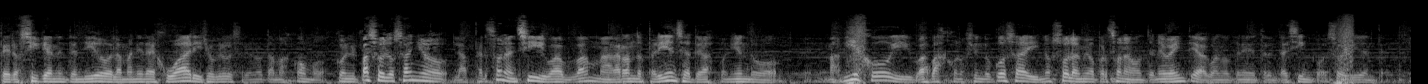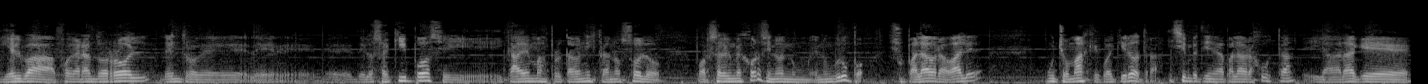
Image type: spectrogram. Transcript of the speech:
pero sí que han entendido la manera de jugar y yo creo que se le nota más cómodo. Con el paso de los años, la persona en sí va, van agarrando experiencia, te vas poniendo eh, más viejo y vas, vas conociendo cosas y no solo la misma persona cuando tenés 20 a cuando tenés 35, eso es evidente. Y él va, fue ganando rol dentro de, de- de- de los equipos y, y cada vez más protagonista, no solo por ser el mejor, sino en un, en un grupo. Su palabra vale mucho más que cualquier otra. Y siempre tiene la palabra justa. Y la verdad que,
